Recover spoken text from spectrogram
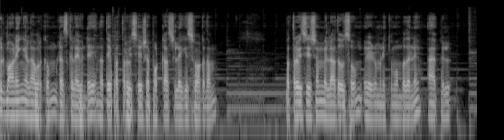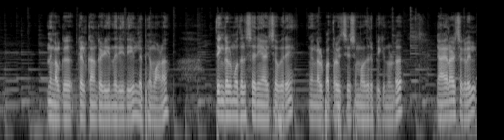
ഗുഡ് മോർണിംഗ് എല്ലാവർക്കും. ഡെസ്ക് ലൈവിന്റെ ഇന്നത്തെ പത്രവിശേഷ പോഡ്കാസ്റ്റിലേക്ക് സ്വാഗതം. പത്രവിശേഷം എല്ലാ ദിവസവും ഏഴ് മണിക്ക് മുമ്പ് തന്നെ ആപ്പിൽ നിങ്ങൾക്ക് കേൾക്കാൻ കഴിയുന്ന രീതിയിൽ ലഭ്യമാണ്. തിങ്കൾ മുതൽ ശനിയാഴ്ച വരെ ഞങ്ങൾ പത്രവിശേഷം അവതരിപ്പിക്കുന്നുണ്ട്. ഞായറാഴ്ചകളിൽ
